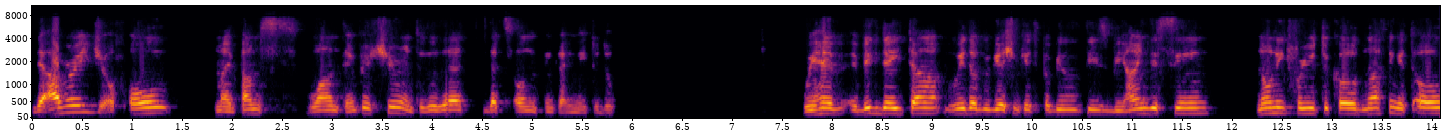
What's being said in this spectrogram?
the average of all my pumps one temperature, and to do that, that's the only thing I need to do. We have a big data with aggregation capabilities behind the scene no need for you to code, nothing at all.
